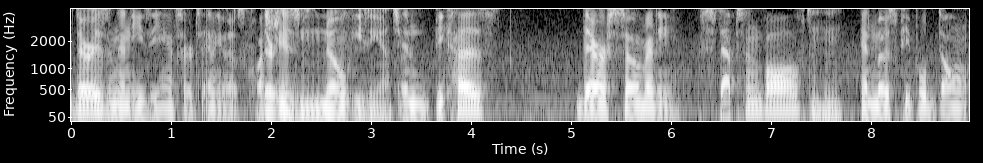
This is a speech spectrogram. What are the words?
there isn't an easy answer to any of those questions. There is no easy answer. And because there are so many steps involved, mm-hmm. and most people don't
